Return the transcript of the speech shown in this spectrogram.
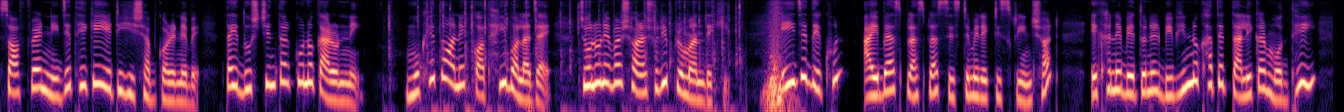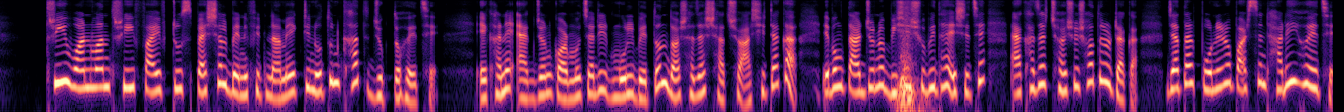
সফটওয়্যার নিজে থেকেই এটি হিসাব করে নেবে, তাই দুশ্চিন্তার কোনো কারণ নেই। মুখে তো অনেক কথাই বলা যায়। চলুন এবার সরাসরি প্রমাণ দেখি। এই যে দেখুন আইব্যাস প্লাস প্লাস সিস্টেমের একটি স্ক্রিনশট। এখানে বেতনের বিভিন্ন খাতের তালিকার মধ্যেই three one one three five two special benefit নামে একটি নতুন খাত যুক্ত হয়েছে। এখানে একজন কর্মচারীর মূল বেতন দশ হাজার সাতশো আশি টাকা এবং তার জন্য বিশেষ সুবিধা এসেছে এক হাজার ছয়শো সতেরো টাকা, যা তার পনেরো পার্সেন্ট হারেই হয়েছে।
